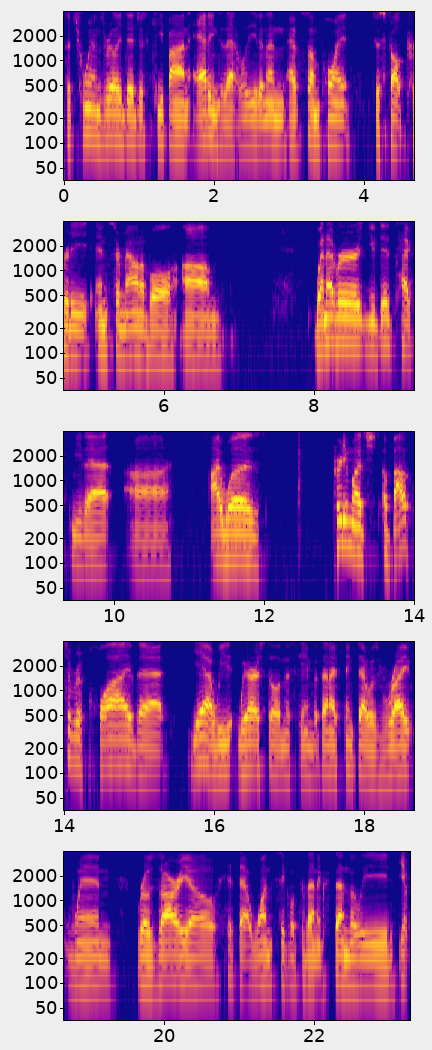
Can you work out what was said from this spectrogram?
the Twins really did just keep on adding to that lead, and then at some point, just felt pretty insurmountable. Um, whenever you did text me that, uh, I was pretty much about to reply that yeah, we we are still in this game, but then I think that was right when Rosario hit that one single to then extend the lead. Yep.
